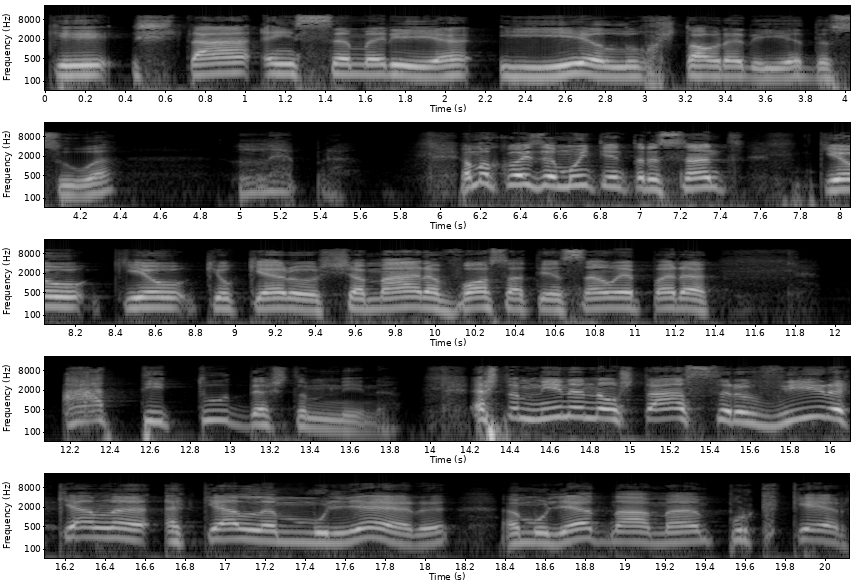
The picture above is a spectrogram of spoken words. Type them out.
que está em Samaria e ele o restauraria da sua lepra. É uma coisa muito interessante que eu, que eu, que eu quero chamar a vossa atenção é para a atitude desta menina. Esta menina não está a servir aquela, aquela mulher, a mulher de Naamã, porque quer.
